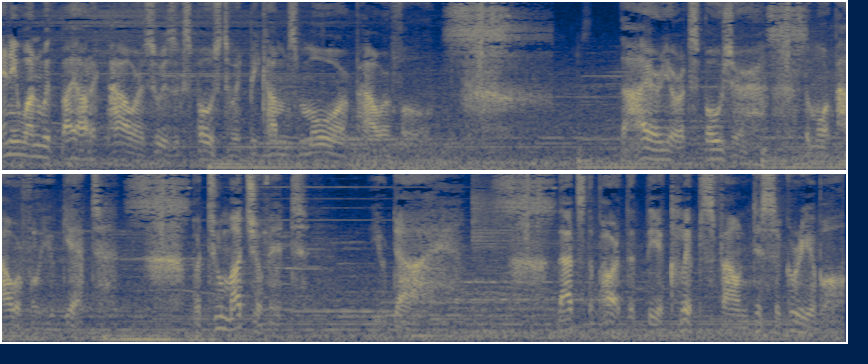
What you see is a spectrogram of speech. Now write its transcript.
Anyone with biotic powers who is exposed to it becomes more powerful. The higher your exposure, the more powerful you get. But too much of it, you die. That's the part that the Eclipse found disagreeable.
